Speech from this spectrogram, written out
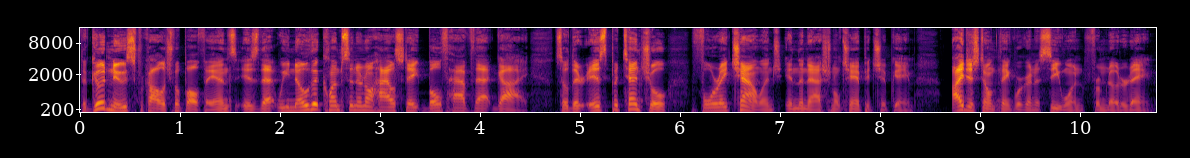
The good news for college football fans is that we know that Clemson and Ohio State both have that guy. So there is potential for a challenge in the national championship game. I just don't think we're going to see one from Notre Dame.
